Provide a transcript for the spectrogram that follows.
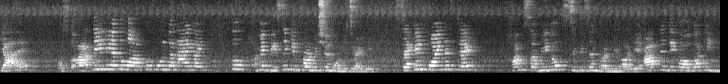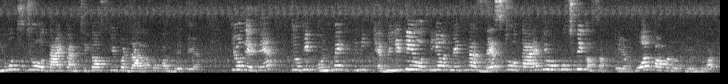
क्या है? उसको आते ही नहीं है तो वो आपको फूल बनाएगा ही। तो हमें बेसिक इन्फॉर्मेशन होनी चाहिए। सेकेंड पॉइंट इज़ दैट हम सभी लोग सिटीजन बनने वाले आपने देखा होगा कि यूथ जो होता है कंट्री का, उसके ऊपर ज़्यादा फोकस देते हैं। क्यों देते हैं? क्योंकि उनमें इतनी एबिलिटी होती है, उनमें इतना जेस्ट होता है कि वो कुछ भी कर सकते हैं। बहुत पावर होती है उनके पास।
